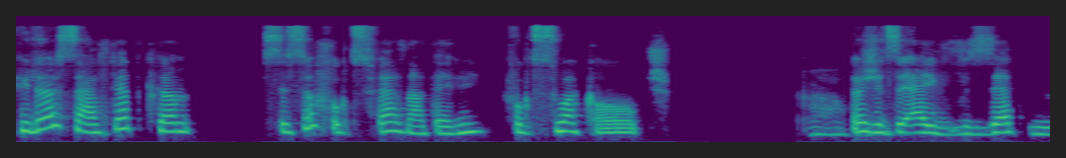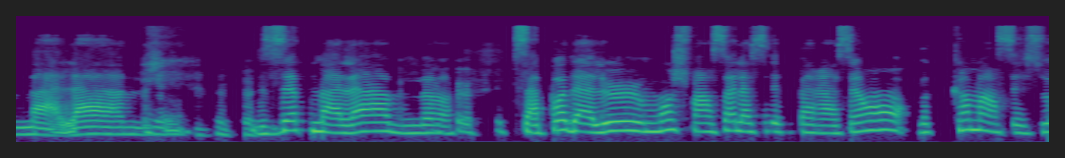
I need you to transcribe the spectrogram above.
Puis là, ça a fait comme c'est ça qu'il faut que tu fasses dans ta vie. Il faut que tu sois coach. Ah là, j'ai dit, hey, vous êtes malade. vous êtes malade, là. Ça n'a pas d'allure. Moi, je pensais à la séparation. Comment c'est ça?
